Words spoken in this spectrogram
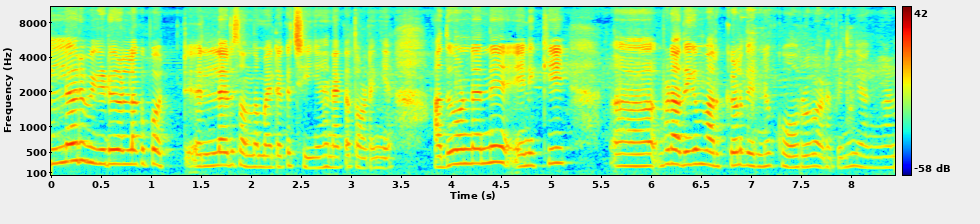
എല്ലാവരും വീടുകളിലൊക്കെ ഇപ്പോൾ ഒറ്റ എല്ലാവരും സ്വന്തമായിട്ടൊക്കെ ചെയ്യാനൊക്കെ തുടങ്ങിയ. അതുകൊണ്ട് തന്നെ എനിക്ക് ഇവിടെ അധികം വർക്കുകൾ വരുന്നത് കുറവാണ്. പിന്നെ ഞങ്ങൾ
